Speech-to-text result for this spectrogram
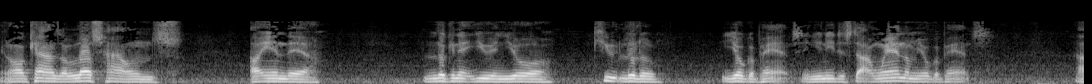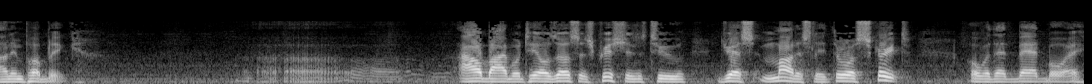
and all kinds of lust hounds are in there looking at you in your cute little yoga pants, and you need to stop wearing them yoga pants out in public. Uh, our Bible tells us as Christians to dress modestly, throw a skirt over that bad boy,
